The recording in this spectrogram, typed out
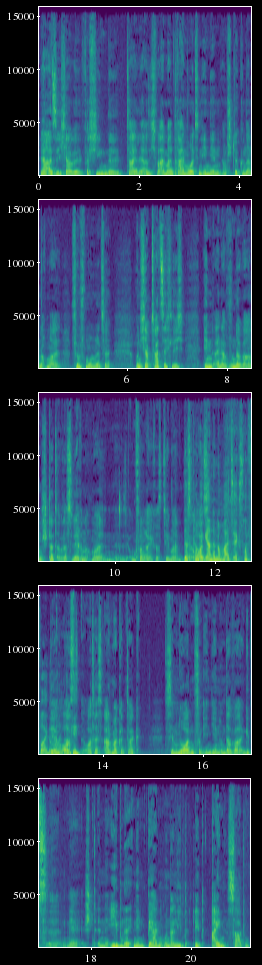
Ja, also ich habe verschiedene Teile. Also ich war einmal drei Monate in Indien am Stück und dann nochmal fünf Monate. Und ich habe tatsächlich in einer wunderbaren Stadt, aber das wäre nochmal ein sehr umfangreicheres Thema. Das können Ort, wir gerne nochmal als extra Folge der machen. Ort, okay. Der Ort heißt Armakantak. Das ist im Norden von Indien und da gibt es äh, eine, eine, Ebene in den Bergen und da lebt, lebt ein Sadhu.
